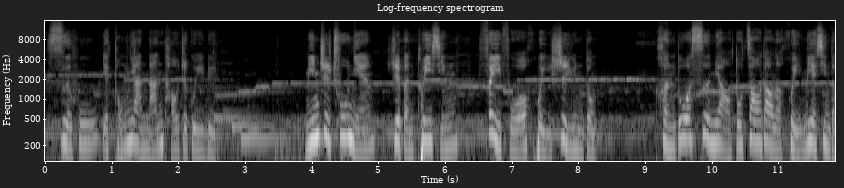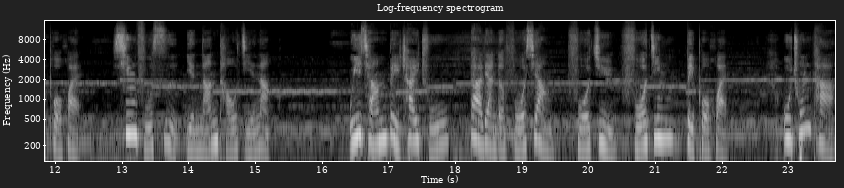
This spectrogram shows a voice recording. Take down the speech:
似乎也同样难逃这规律。明治初年，日本推行废佛毁寺运动，很多寺庙都遭到了毁灭性的破坏，兴福寺也难逃劫难。围墙被拆除，大量的佛像、佛具、佛经被破坏。五重塔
